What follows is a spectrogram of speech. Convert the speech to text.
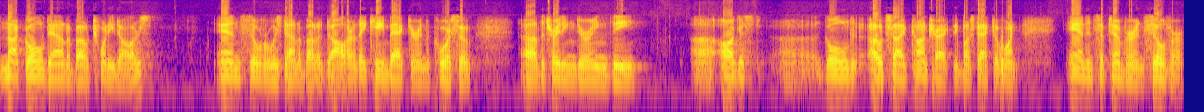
knocked gold down about twenty dollars, and silver was down about a dollar. They came back during the course of uh, the trading during the uh, August uh, gold outside contract, the most active one, and in September in silver.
